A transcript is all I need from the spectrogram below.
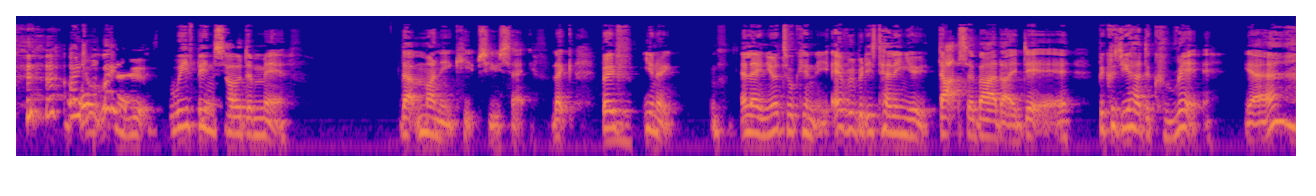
I don't also, like. We've been sold a myth that money keeps you safe. Like both, mm. you know, Elaine, you're talking, everybody's telling you that's a bad idea because you had a career. Yeah.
